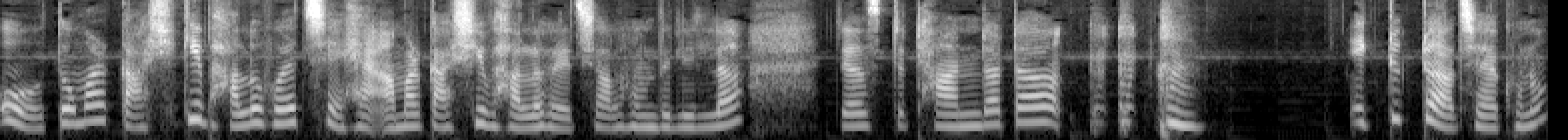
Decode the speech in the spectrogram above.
ও, তোমার কাশি কি ভালো হয়েছে? হ্যাঁ আমার কাশি ভালো হয়েছে, আলহামদুলিল্লাহ। জাস্ট ঠান্ডাটা একটু একটু আছে এখনও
